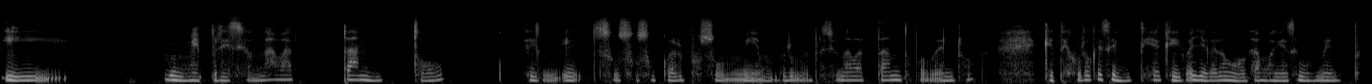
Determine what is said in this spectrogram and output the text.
y me presionaba tanto el, su, su, cuerpo, su miembro, me presionaba tanto por dentro que te juro que sentía que iba a llegar un orgasmo en ese momento.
